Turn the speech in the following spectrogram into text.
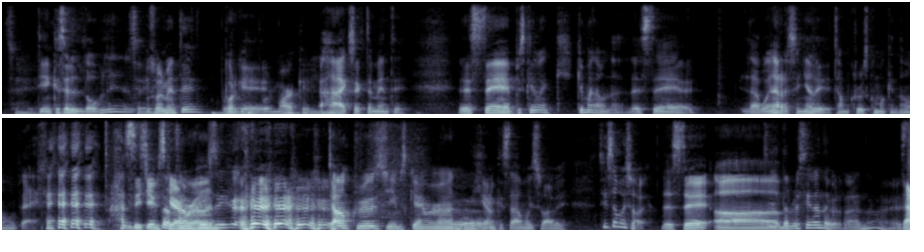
Sí. tienen que ser el doble, Sí. usualmente, Por- porque... Por marketing. Ajá, exactamente. Este, pues qué, qué, mala onda. Este, la buena reseña de Tom Cruise como que no... Ah, sí, de James Cameron. Tom Cruise, James Cameron, dijeron que estaba muy suave. Sí, está muy suave. Este, um, Sí, tal vez sí eran de verdad, ¿no? Este-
